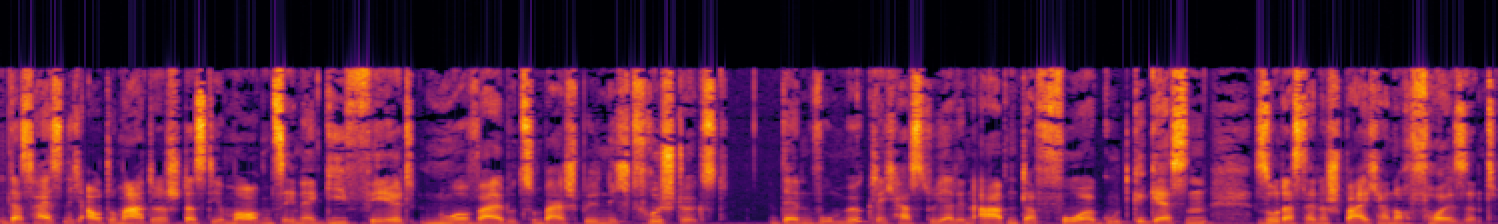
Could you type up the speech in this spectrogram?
das heißt nicht automatisch, dass dir morgens Energie fehlt, nur weil du zum Beispiel nicht frühstückst. Denn womöglich hast du ja den Abend davor gut gegessen, so dass deine Speicher noch voll sind.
